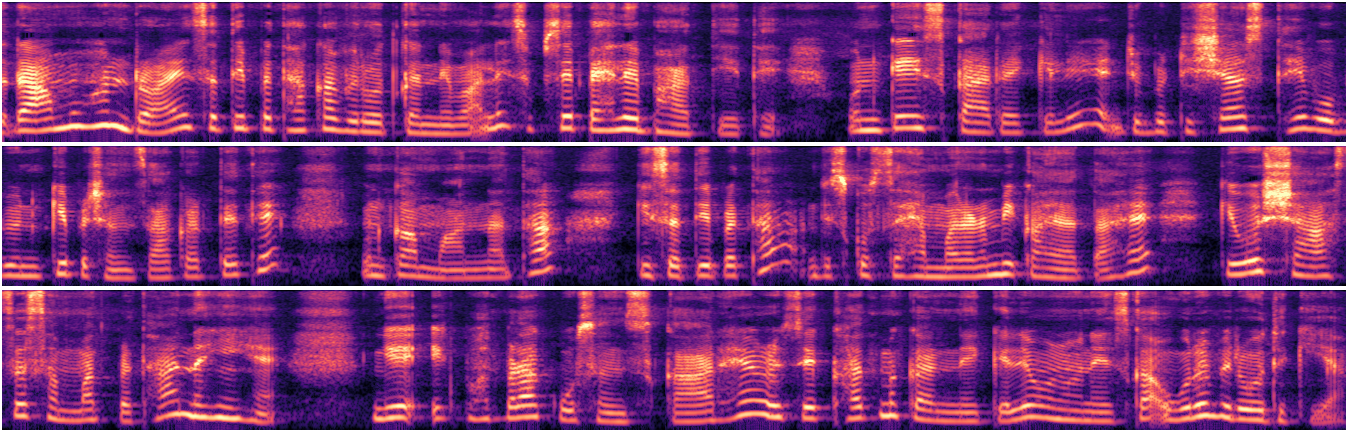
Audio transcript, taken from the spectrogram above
राम मोहन रॉय सती प्रथा का विरोध करने वाले सबसे पहले भारतीय थे। उनके इस कार्य के लिए जो ब्रिटिशर्स थे, वो भी उनकी प्रशंसा करते थे। उनका मानना था कि सती प्रथा जिसको सहमरण भी कहा जाता है, कि वो शास्त्र सम्मत प्रथा नहीं है। ये एक बहुत बड़ा कुसंस्कार है और इसे खत्म करने के लिए उन्होंने इसका उग्र विरोध किया।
